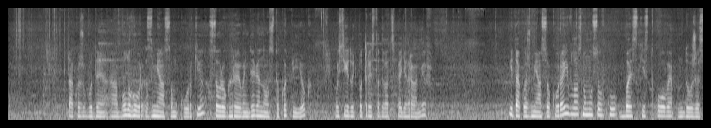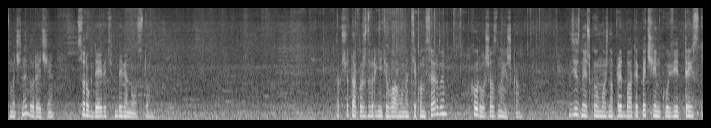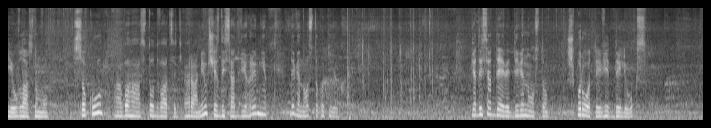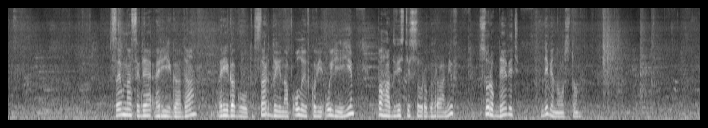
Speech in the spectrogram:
Також буде булгур з м'ясом курки 40 гривень 90 копійок. Усі йдуть по 325 грамів. І також м'ясо курей в власному совку безкісткове. Дуже смачне, до речі, 49,90. Так що також зверніть увагу на ці консерви. Хороша знижка. Зі знижкою можна придбати печінку від тріски у власному соку. Вага 120 грамів, 62 гривні 90 копійок. 59,90 шпроти від Deluxe. Це в нас іде Ріга, да? Ріга Голд. Сардина в оливковій олії. Вага 240 грамів. 49,90.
